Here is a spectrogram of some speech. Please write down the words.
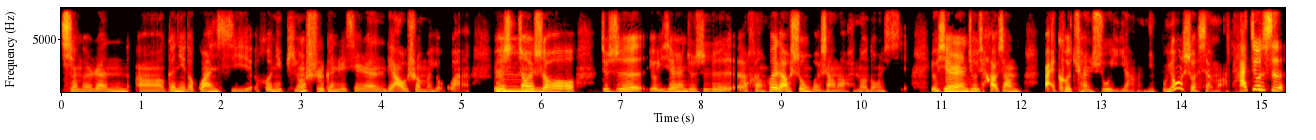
请的人，呃，跟你的关系和你平时跟这些人聊什么有关。有些时有的时嗯候就是有一些人就是呃很会聊生活上的很多东西，有些人嗯就好像百科全书一样，你不用说什么，他就是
